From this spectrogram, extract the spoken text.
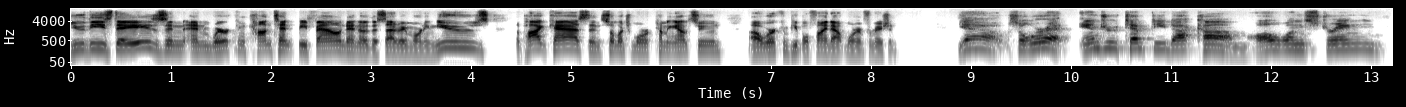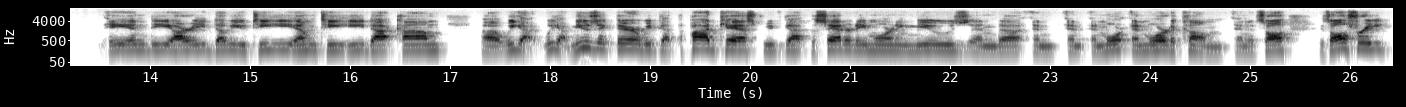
You these days and and where can content be found? I know the Saturday Morning Muse, the podcast, and so much more coming out soon. Uh, where can people find out more information? Yeah, so we're at andrewtemte.com, all one string, A N D R E W T E M T E.com. Uh, we got we got music there. We've got the podcast. We've got the Saturday morning muse, and uh, and and and more and more to come. And it's all it's all free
